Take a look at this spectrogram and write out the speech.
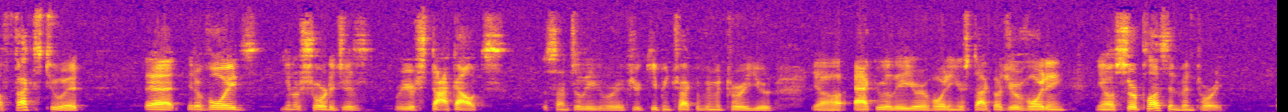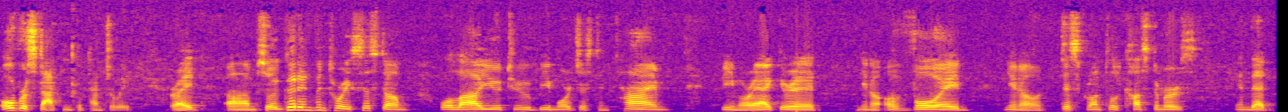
effects to it that it avoids, you know, shortages or your stockouts, essentially, where if you're keeping track of inventory, you're you know, accurately, you're avoiding your stockouts, you're avoiding you know, surplus inventory, overstocking potentially, right? Um, so a good inventory system will allow you to be more just in time, be more accurate, you know, avoid, you know, disgruntled customers in that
